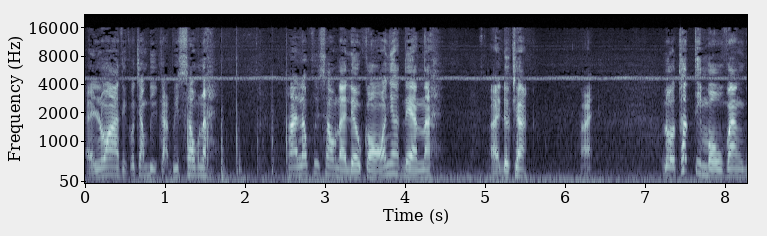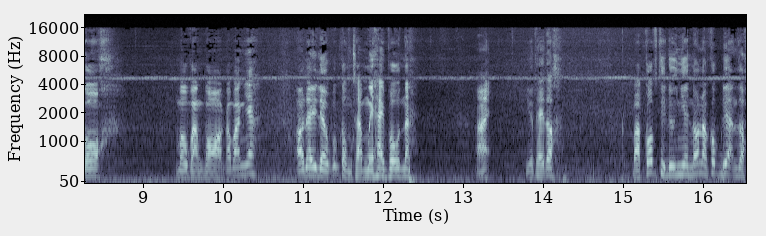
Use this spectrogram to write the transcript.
Đấy, loa thì có trang bị cả phía sau này hai lóc phía sau này đều có nhá đèn này. Đấy, được chưa Đấy. nội thất thì màu vàng bò. Màu vàng bò các bác nhé ở đây đều có cổng sạc 12V này. Đấy, như thế thôi. Và cốp thì đương nhiên nó là cốp điện rồi.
